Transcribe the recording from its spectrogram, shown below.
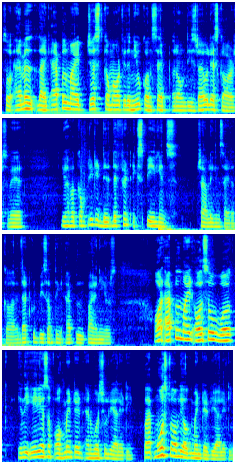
So ML, like apple might just come out with a new concept around these driverless cars where you have a completely di- different experience traveling inside a car and that could be something apple pioneers. Or apple might also work in the areas of augmented and virtual reality but most probably augmented reality.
